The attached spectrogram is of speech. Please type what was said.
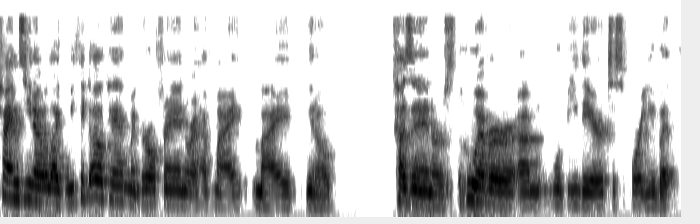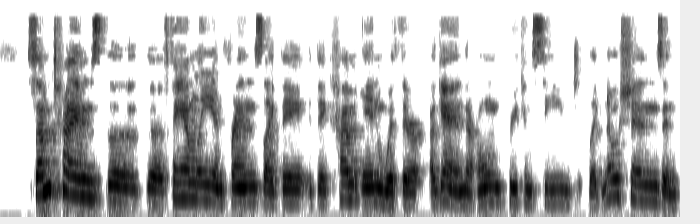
times, you know, like we think, oh, okay, I have my girlfriend or I have my my you know cousin or whoever um, will be there to support you. But sometimes the the family and friends like they they come in with their again their own preconceived like notions and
